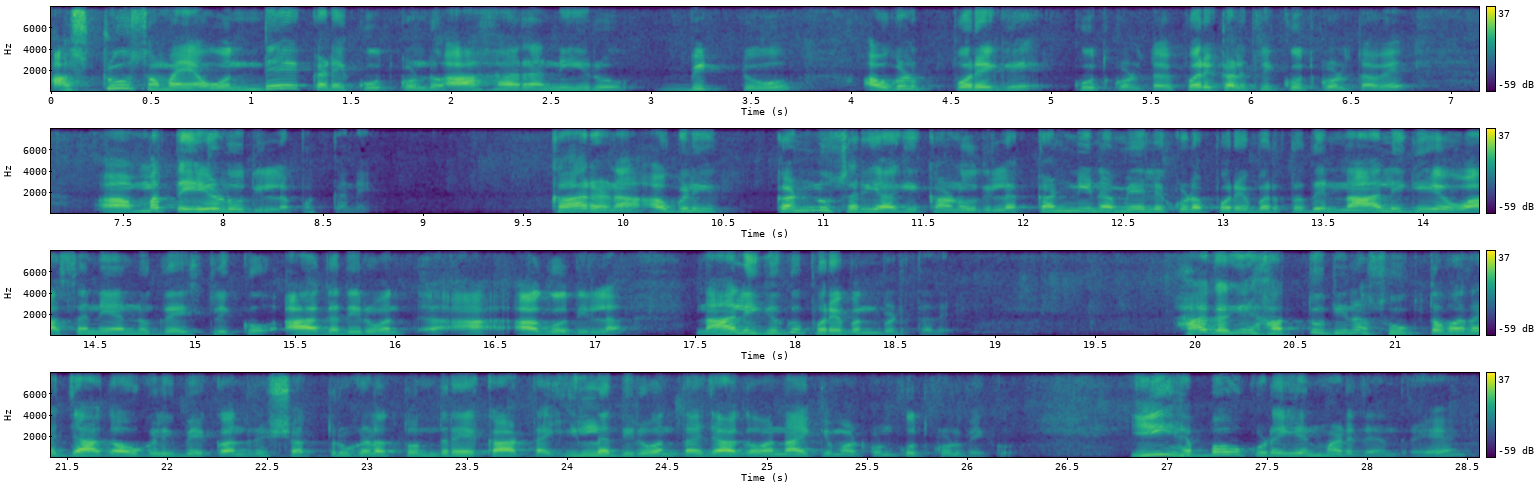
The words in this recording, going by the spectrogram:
ಅಷ್ಟೂ ಸಮಯ ಒಂದೇ ಕಡೆ ಕೂತ್ಕೊಂಡು ಆಹಾರ, ನೀರು ಬಿಟ್ಟು ಅವುಗಳು ಪೊರೆಗೆ ಕೂತ್ಕೊಳ್ತವೆ, ಪೊರೆ ಕಳಿಸ್ಲಿಕ್ಕೆ ಕೂತ್ಕೊಳ್ತವೆ. ಮತ್ತು ಹೇಳೋದಿಲ್ಲ ಪಕ್ಕನೆ. ಕಾರಣ ಅವುಗಳಿಗೆ ಕಣ್ಣು ಸರಿಯಾಗಿ ಕಾಣುವುದಿಲ್ಲ, ಕಣ್ಣಿನ ಮೇಲೆ ಕೂಡ ಪೊರೆ ಬರ್ತದೆ, ನಾಲಿಗೆಯ ವಾಸನೆಯನ್ನು ಗ್ರಹಿಸಲಿಕ್ಕೂ ಆಗದಿರುವಂಥ ಆ- ಆಗೋದಿಲ್ಲ, ನಾಲಿಗೆಗೂ ಪೊರೆ ಬಂದುಬಿಡ್ತದೆ. ಹಾಗಾಗಿ ಹತ್ತು ದಿನ ಸೂಕ್ತವಾದ ಜಾಗ ಅವುಗಳಿಗೆ ಬೇಕು. ಅಂದರೆ ಶತ್ರುಗಳ ತೊಂದರೆ, ಕಾಟ ಇಲ್ಲದಿರುವಂಥ ಜಾಗವನ್ನು ಆಯ್ಕೆ ಮಾಡ್ಕೊಂಡು ಕೂತ್ಕೊಳ್ಬೇಕು. ಈ ಹೆಬ್ಬವು ಕೂಡ ಏನು ಮಾಡಿದೆ ಅಂದರೆ,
